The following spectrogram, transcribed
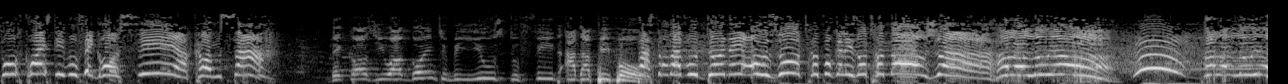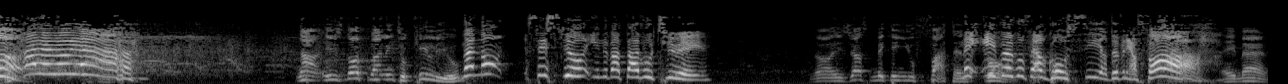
Pourquoi est-ce qu'il vous fait grossir comme ça? Because you are going to be used to feed other people. Parce qu'on va vous donner aux autres pour que les autres mangent. Hallelujah! Hallelujah! Alléluia Now, he's not planning to kill you. Maintenant, c'est sûr, il ne va pas vous tuer. No, he's just making you fat and Mais il veut vous faire grossir, devenir fort. Amen.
